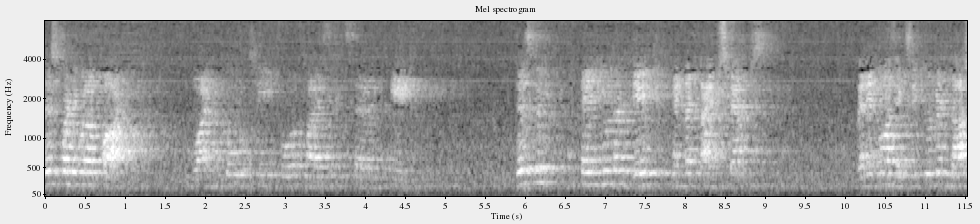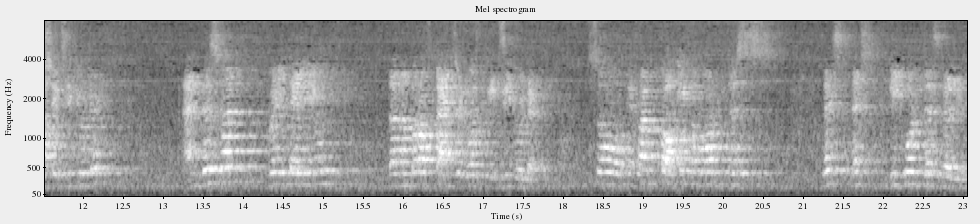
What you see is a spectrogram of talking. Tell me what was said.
This particular part, 1, 2, 3, 4, 5, 6, 7, 8. This will tell you the date and the timestamps when it was executed, last executed. And this one will tell you the number of times it was executed. So if I'm talking about this, let's let's decode this value.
